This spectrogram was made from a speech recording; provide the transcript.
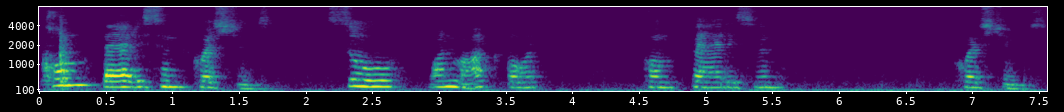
Comparison questions. So, one mark or comparison questions.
